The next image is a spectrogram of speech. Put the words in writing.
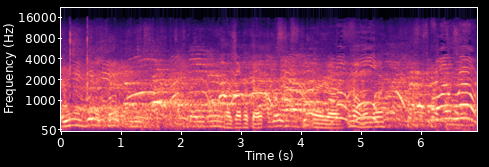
He ain't good, coach. Nice uppercut. There you go. Come on, homeboy. Final round!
